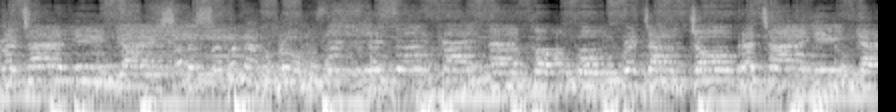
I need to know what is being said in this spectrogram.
ประชานยิ่งใหญ่สรรเสริญพระนามของพระองค์สรรเสริญพระนามขององค์พระเจ้าจงประชานยิ่งใหญ่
